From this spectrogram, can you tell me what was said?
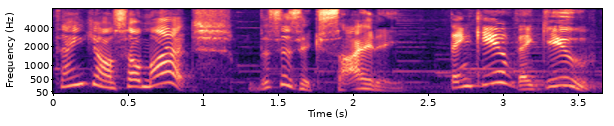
Thank y'all so much. This is exciting. Thank you. Thank you.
